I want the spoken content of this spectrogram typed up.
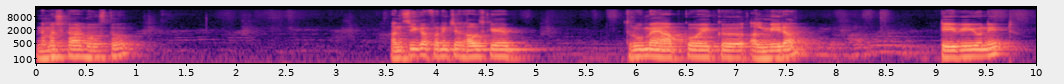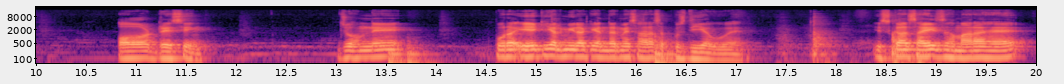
नमस्कार दोस्तों। हँसी का फर्नीचर हाउस के थ्रू मैं आपको एक अलमीरा, टीवी यूनिट और ड्रेसिंग, जो हमने पूरा एक ही अलमीरा के अंदर में सारा सब कुछ दिया हुआ है। इसका साइज़ हमारा है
